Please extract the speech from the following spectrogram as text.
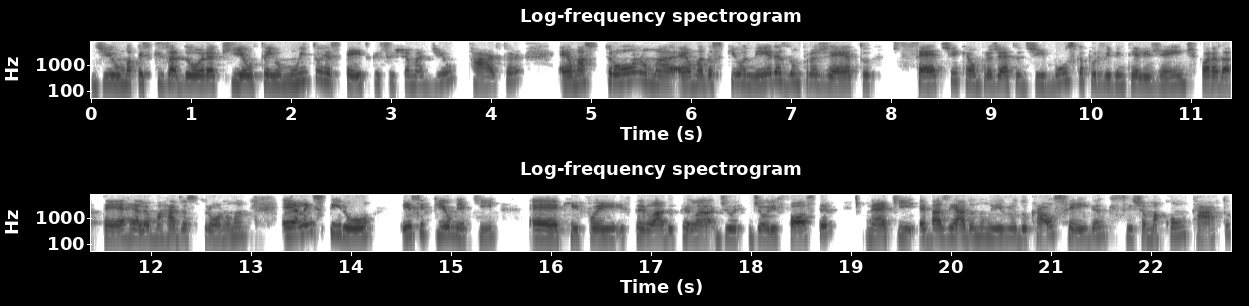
de uma pesquisadora que eu tenho muito respeito, que se chama Jill Tarter. É uma astrônoma, é uma das pioneiras de um projeto SET, que é um projeto de busca por vida inteligente fora da Terra. Ela é uma radioastrônoma. Ela inspirou esse filme aqui, é, que foi estrelado pela Jodie Foster, né, que é baseado num livro do Carl Sagan, que se chama Contato,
